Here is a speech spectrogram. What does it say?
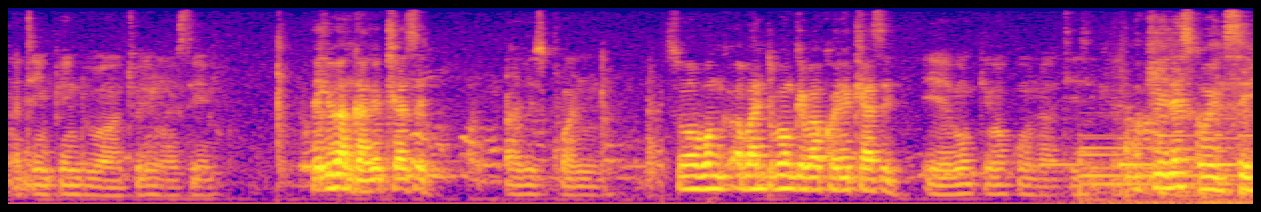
Ngathi ngiphenduka ngathweli ngasekho. Beliba ngaka eclassini? Abe sikwani. So abantu bonke bakhona eclassini? Yeah, bonke bakhona athi. Okay, let's go and see.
